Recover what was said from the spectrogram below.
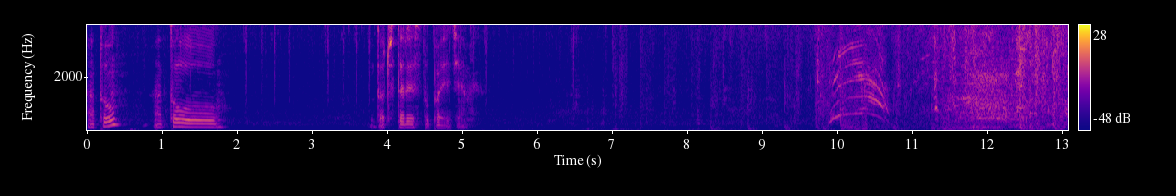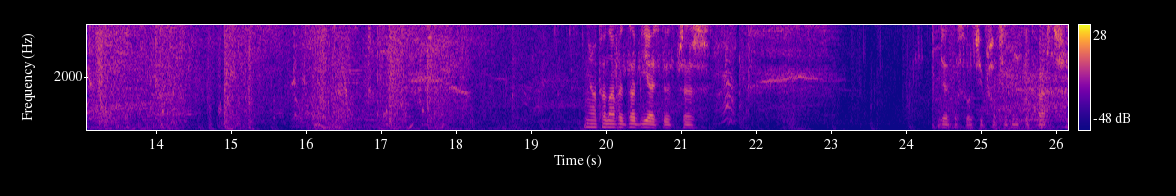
A tu? A tu... Do 400 pojedziemy. No to nawet zabijać to jest przecież... Gdzie tu są ci przeciwnicy twardsi?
